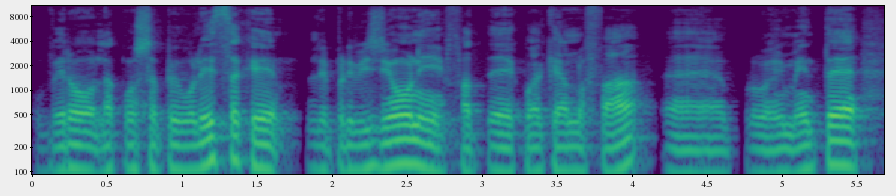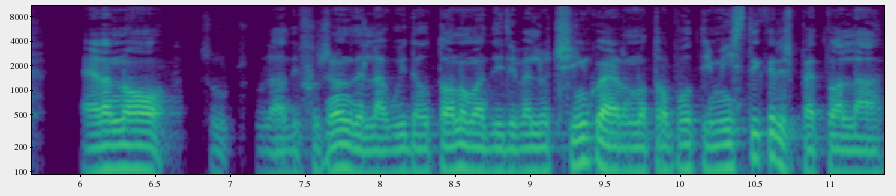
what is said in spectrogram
ovvero la consapevolezza che le previsioni fatte qualche anno fa eh, probabilmente erano su, sulla diffusione della guida autonoma di livello 5 erano troppo ottimistiche rispetto alla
